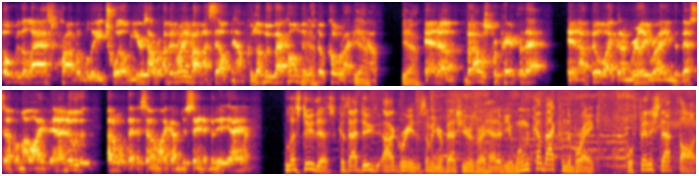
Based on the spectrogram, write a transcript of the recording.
over the last probably 12 years, I, have been writing by myself now because I moved back home, there yeah. was no co-writing, yeah. you know? Yeah. And, um, but I was prepared for that. And I feel like that I'm really writing the best stuff of my life. And I know that I don't want that to sound like I'm just saying it, but it, I am. Let's do this because I do. I agree that some of your best years are ahead of you. When we come back from the break, we'll finish that thought,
